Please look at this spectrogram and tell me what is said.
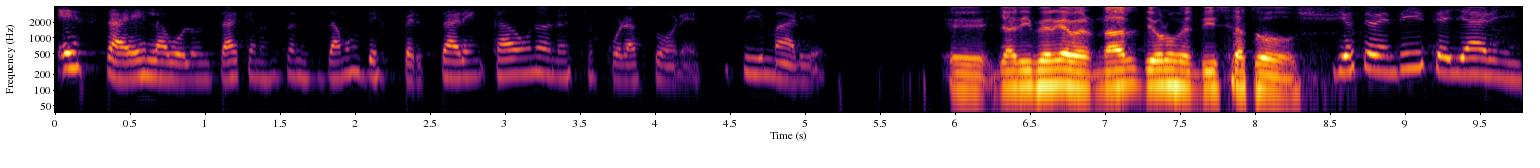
Esa es la voluntad que nosotros necesitamos despertar en cada uno de nuestros corazones. Sí, Mario. Eh, Yari Verga Bernal, Dios los bendice a todos. Dios te bendice, Yari.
